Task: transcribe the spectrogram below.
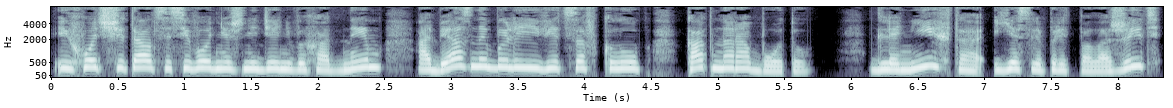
и, хоть считался сегодняшний день выходным, обязаны были явиться в клуб, как на работу. Для них-то, если предположить,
